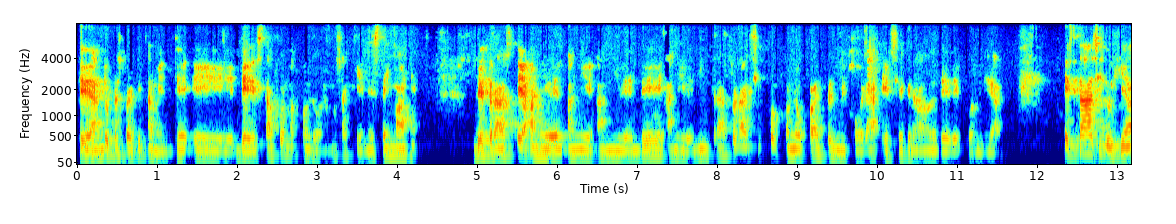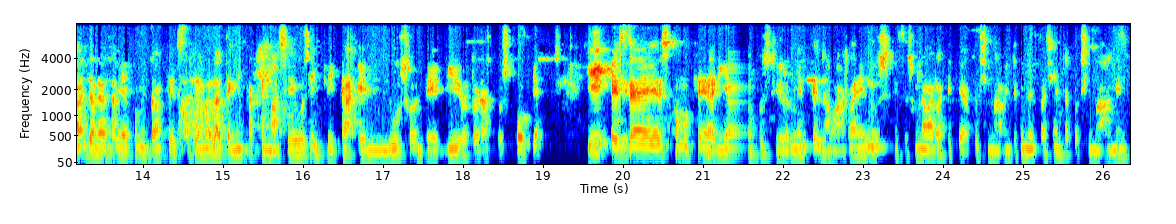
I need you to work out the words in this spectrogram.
quedando pues prácticamente eh, de esta forma como lo vemos aquí en esta imagen detrás eh, a, nivel, a, nivel de, a nivel intratorácico, con lo cual pues mejora ese grado de deformidad. Esta cirugía, ya les había comentado que es la técnica que más se usa, implica el uso de videotoracoscopia. Y esta es como quedaría posteriormente la barra de luz. Esta es una barra que queda aproximadamente con el paciente aproximadamente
